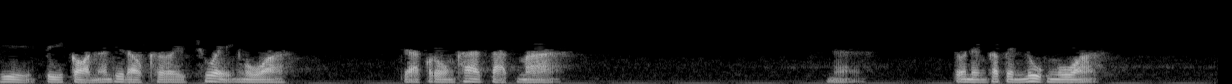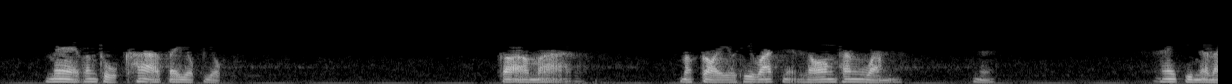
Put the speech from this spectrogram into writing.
ที่ปีก่อนนั้นที่เราเคยช่วยงัว จากโรงฆ่าสัตว์มานะตัวหนึ่งก็เป็นลูกงัว แม่เพิ่งถูกฆ่าไปหยกหยกก็เอามา มาปล่อยอยู่ที่วัดเนี่ยร้องทั้งวันนะให้กินอะไร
